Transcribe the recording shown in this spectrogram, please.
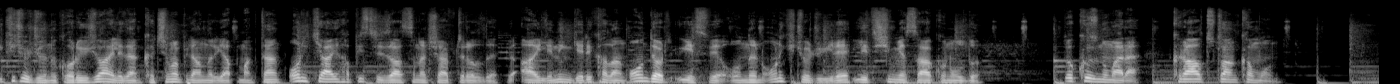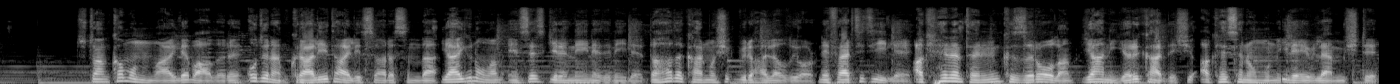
iki çocuğunu koruyucu aileden kaçırma planları yapmaktan 12 ay hapis cezasına çarptırıldı ve ailenin geri kalan 14 üyesi ve onların 12 çocuğu ile iletişim yasağı konuldu. 9 numara Kral Tutankamon Tutankamon'un aile bağları o dönem kraliyet ailesi arasında yaygın olan ensest geleneği nedeniyle daha da karmaşık bir hal alıyor. Nefertiti ile Akhenaten'in kızları olan yani yarı kardeşi Akhesenomon ile evlenmişti.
